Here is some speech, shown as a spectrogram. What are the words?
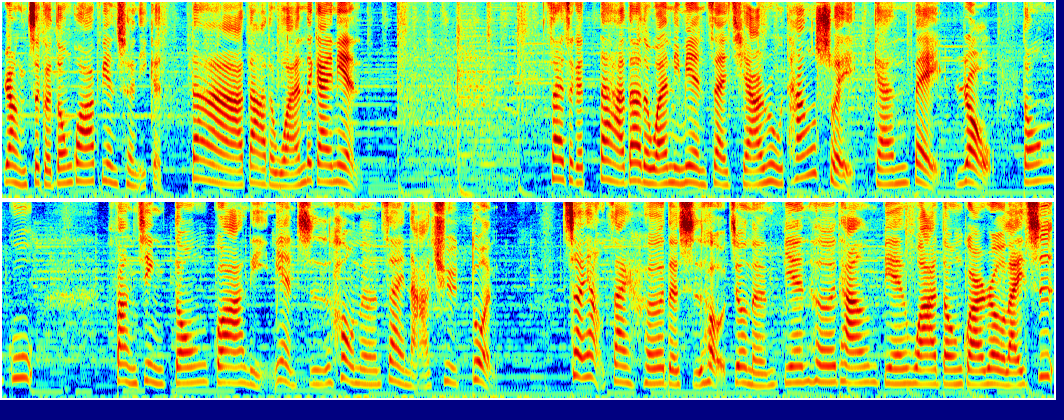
让这个冬瓜变成一个大大的丸的概念。在这个大大的碗里面，再加入汤水、干贝、肉、冬菇，放进冬瓜里面之后呢，再拿去炖。这样在喝的时候就能边喝汤边挖冬瓜肉来吃。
